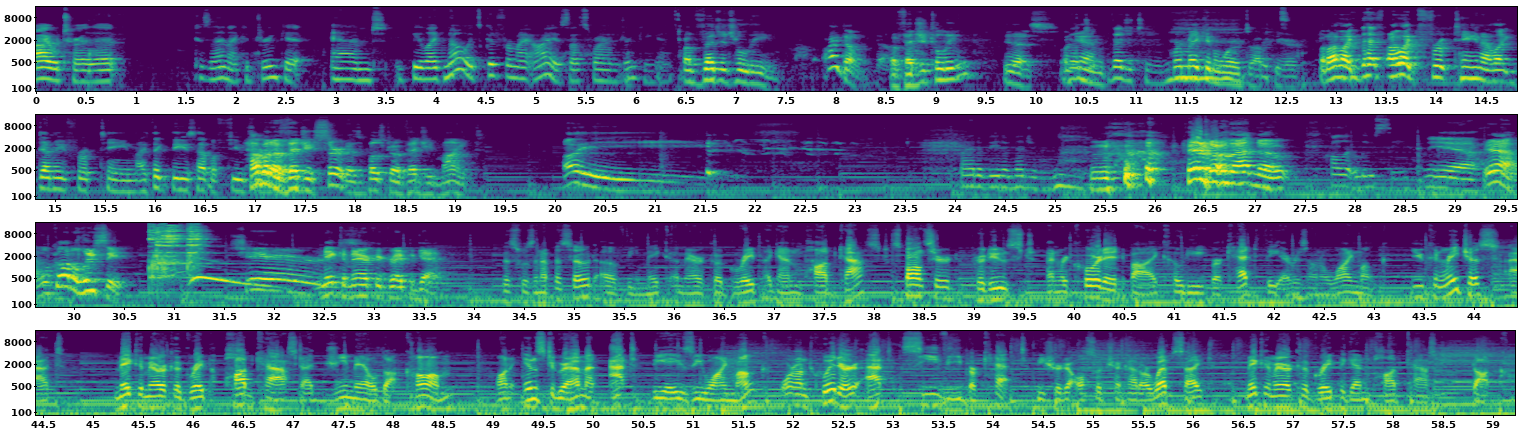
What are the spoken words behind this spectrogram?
I would try that. Because then I could drink it and be like, no, it's good for my eyes. That's why I'm drinking it. a vegetaline? I don't know. A vegetaline? Yes. Veg- Again, vegetine. we're making words up here. But I like That- I like fructine. I like demi-fructine. I think these have a future. How about a veggie cert as opposed to a veggie mite? Aye. Vita Vita Vegemin. and on that note, Call it Lucy. Yeah. yeah, we'll call it a Lucy. Cheers. Make America great Again. This was an episode of the Make America Grape Again podcast, sponsored, produced, and recorded by Cody Burkett, the Arizona Wine Monk. You can reach us at Make America Grape Podcast at gmail.com, on Instagram at, at the AZ Wine Monk, or on Twitter at CV Burkett. Be sure to also check out our website, MakeAmericaGrapeAgainPodcast.com.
